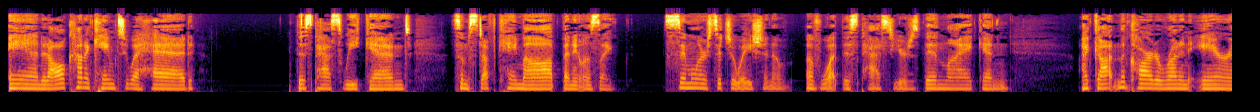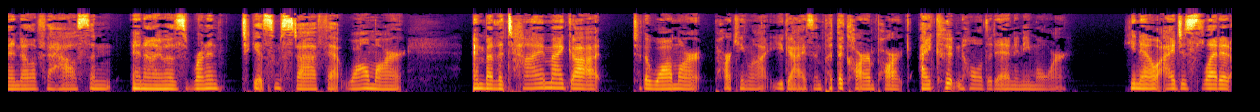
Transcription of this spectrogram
And it all kind of came to a head this past weekend. Some stuff came up and it was like similar situation of, of what this past year's been like. And I got in the car to run an errand out of the house and, and I was running to get some stuff at Walmart. And by the time I got to the Walmart parking lot, you guys, and put the car in park. I couldn't hold it in anymore. You know, I just let it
